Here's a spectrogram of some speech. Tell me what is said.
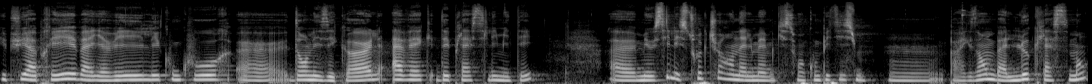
Et puis après, bah, il y avait les concours euh, dans les écoles avec des places limitées, euh, mais aussi les structures en elles-mêmes qui sont en compétition. par exemple, bah, le classement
